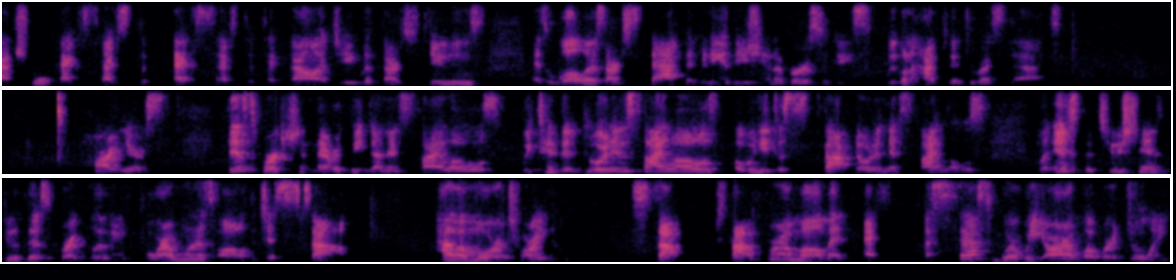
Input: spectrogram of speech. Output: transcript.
actual access to, access to technology with our students, as well as our staff at many of these universities. We're gonna have to address that. Partners. This work should never be done in silos. We tend to do it in silos, but we need to stop doing it in silos. When institutions do this work moving forward, I want us all to just stop, have a moratorium, stop, stop for a moment, assess where we are and what we're doing.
